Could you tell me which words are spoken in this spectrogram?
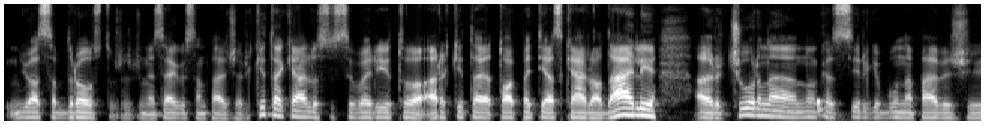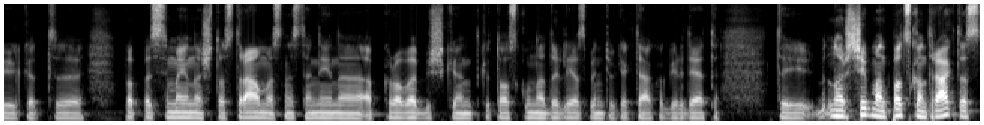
juos apdraustų, žodžiu, nes jeigu ten, pavyzdžiui, ar kitą kelią susivarytų, ar kitą to paties kelio dalį, ar čiurną, nu, kas irgi būna, pavyzdžiui, kad e, pa- pasimaina šitos traumas, nes ten eina apkrova biški ant kitos kūno dalies, bent jau kiek teko girdėti. Tai nors šiaip man pats kontraktas,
